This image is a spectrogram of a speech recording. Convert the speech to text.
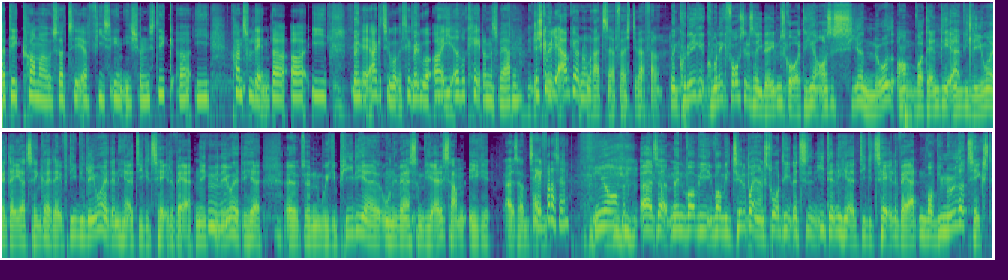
Og det kommer jo så til at fise ind i journalistik og i konsulenter og i men, øh, arkitektur, og i advokaternes verden. Det skal vi lige afgøre nogle retssager først i hvert fald. Men kunne, det ikke, kunne man ikke forestille sig, Ida Ebensgaard, at det her også siger noget om, hvordan det er, vi lever i dag og tænker i dag? Fordi vi lever i den her digitale verden, ikke? Mm. Mhm. Vi lever i det her øh, sådan Wikipedia-univers, som vi alle sammen ikke... Altså, Tal for dig selv. Jo, altså, men hvor vi, hvor vi tilbringer en stor del af tiden i denne her digitale verden, hvor vi møder tekst,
